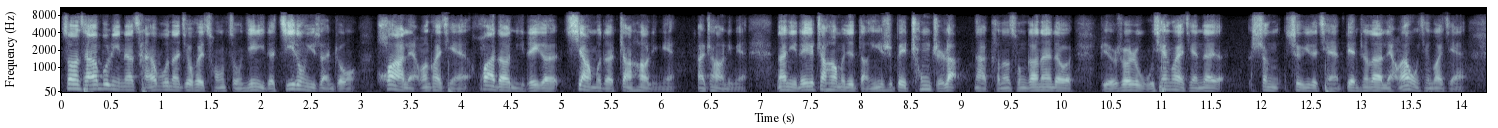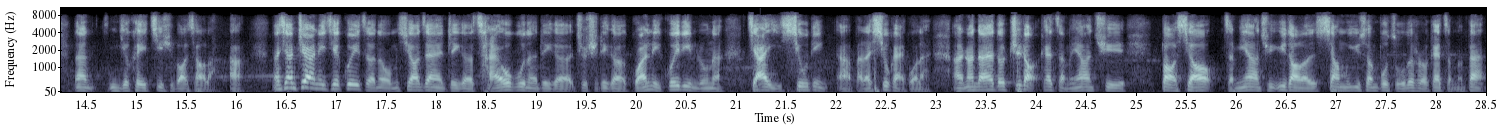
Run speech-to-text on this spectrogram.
送到财务部里呢，财务部呢就会从总经理的机动预算中划两万块钱，划到你这个项目的账号里面啊，账号里面，那你这个账号嘛就等于是被充值了，那可能从刚才的，比如说是五千块钱的。剩剩余的钱变成了两万五千块钱，那你就可以继续报销了啊。那像这样的一些规则呢，我们需要在这个财务部呢，这个就是这个管理规定中呢加以修订啊，把它修改过来啊，让大家都知道该怎么样去报销，怎么样去遇到了项目预算不足的时候该怎么办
